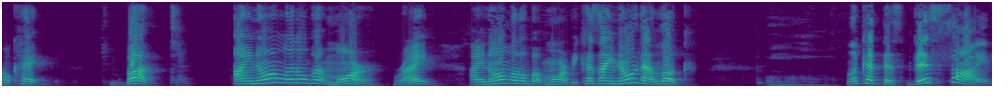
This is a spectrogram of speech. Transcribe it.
Okay, but I know a little bit more, right? I know a little bit more because I know that, look, look at this. This side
